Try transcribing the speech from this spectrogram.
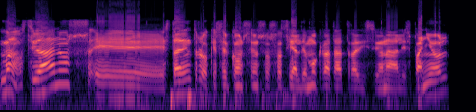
Bueno, Ciudadanos eh, está dentro de lo que es el consenso socialdemócrata tradicional español.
